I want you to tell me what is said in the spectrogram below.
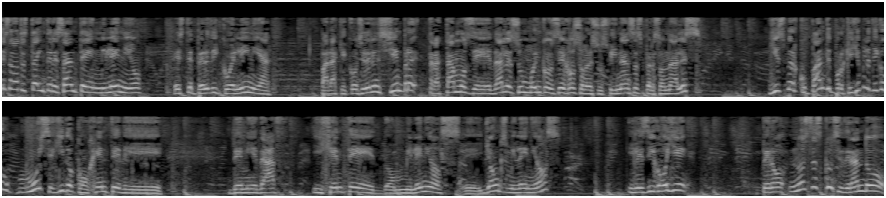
Esta nota está interesante en Milenio, este periódico en línea, para que consideren siempre tratamos de darles un buen consejo sobre sus finanzas personales. Y es preocupante porque yo platico muy seguido con gente de, de mi edad y gente, de millennials, eh, youngs millennials, y les digo, oye, pero ¿no estás considerando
